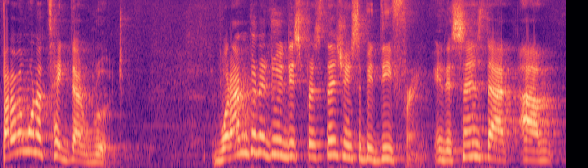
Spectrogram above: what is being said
But I don't want to take that route. What I'm going to do in this presentation is a bit different in the sense that um,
